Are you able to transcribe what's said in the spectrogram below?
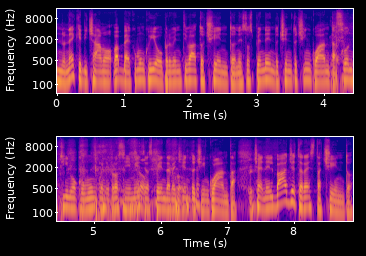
non è che diciamo, vabbè, comunque io ho preventivato 100, ne sto spendendo 150, continuo comunque nei prossimi mesi a spendere 150. Cioè nel budget resta 100.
